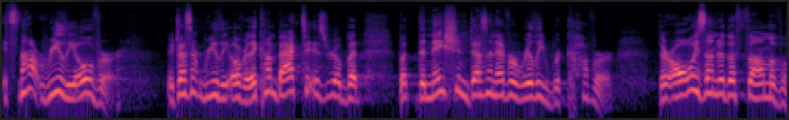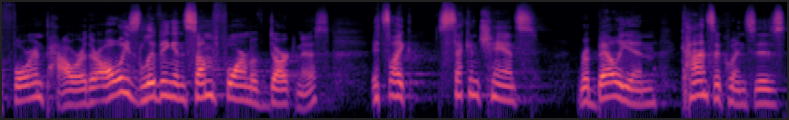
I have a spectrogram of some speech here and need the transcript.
it's not really over. It doesn't really over. They come back to Israel, but, but the nation doesn't ever really recover. They're always under the thumb of a foreign power. They're always living in some form of darkness. It's like second chance rebellion, consequences,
